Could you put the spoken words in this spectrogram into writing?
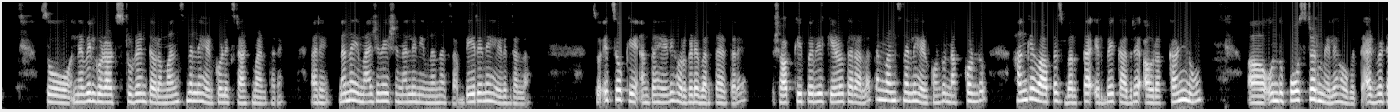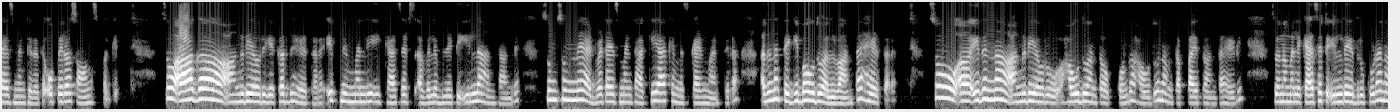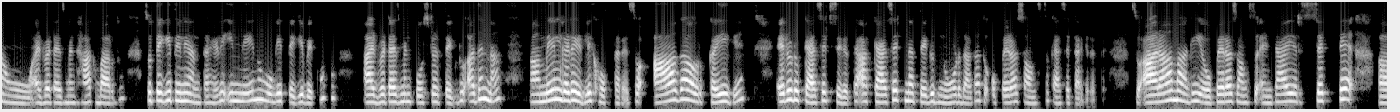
ಸೊ ನವಿಲ್ ಗೊಡಾಟ್ ಸ್ಟೂಡೆಂಟ್ ಅವರ ಮನಸ್ಸಿನಲ್ಲೇ ಹೇಳ್ಕೊಳ್ಳಿಕ್ಕೆ ಸ್ಟಾರ್ಟ್ ಮಾಡ್ತಾರೆ. ಅರೆ, ನನ್ನ ಇಮ್ಯಾಜಿನೇಷನಲ್ಲಿ ನೀವು ನನ್ನ ಹತ್ರ ಬೇರೆನೇ ಹೇಳಿದ್ರಲ್ಲ. ಸೊ ಇಟ್ಸ್ ಓಕೆ ಅಂತ ಹೇಳಿ ಹೊರಗಡೆ ಬರ್ತಾ ಇರ್ತಾರೆ. ಶಾಪ್ ಕೀಪರ್ಗೆ ಕೇಳೋ ಥರ ಅಲ್ಲ, ತನ್ನ ಮನಸ್ಸಿನಲ್ಲಿ ಹೇಳ್ಕೊಂಡು ನಕ್ಕೊಂಡು ಹಾಗೆ ವಾಪಸ್ ಬರ್ತಾ ಇರಬೇಕಾದ್ರೆ ಅವರ ಕಣ್ಣು ಒಂದು ಪೋಸ್ಟರ್ ಮೇಲೆ ಹೋಗುತ್ತೆ ಅಡ್ವರ್ಟೈಸ್ಮೆಂಟ್ ಇರುತ್ತೆ ಒಪೆರಾ ಸಾಂಗ್ಸ್ ಬಗ್ಗೆ. ಸೊ ಆಗ ಅಂಗಡಿಯವರಿಗೆ ಕರೆದು ಹೇಳ್ತಾರೆ, ಇಫ್ ನಿಮ್ಮಲ್ಲಿ ಈ ಕ್ಯಾಸೆಟ್ಸ್ ಅವೈಲೇಬಿಲಿಟಿ ಇಲ್ಲ ಅಂತ ಅಂದರೆ ಸುಮ್ ಸುಮ್ಮನೆ ಅಡ್ವರ್ಟೈಸ್ಮೆಂಟ್ ಹಾಕಿ ಯಾಕೆ ಮಿಸ್ಗೈಡ್ ಮಾಡ್ತೀರಾ? ಅದನ್ನು ತೆಗಿಬಹುದು ಅಲ್ವಾ? ಅಂತ ಹೇಳ್ತಾರೆ. ಸೊ ಇದನ್ನ ಅಂಗಡಿಯವರು ಹೌದು ಅಂತ ಒಪ್ಕೊಂಡು, ಹೌದು ನಮ್ಮ ತಪ್ಪಾಯಿತು ಅಂತ ಹೇಳಿ. ಸೊ ನಮ್ಮಲ್ಲಿ ಕ್ಯಾಸೆಟ್ ಇಲ್ಲದೆ ಇದ್ರೂ ಕೂಡ ನಾವು ಅಡ್ವರ್ಟೈಸ್ಮೆಂಟ್ ಹಾಕಬಾರ್ದು. ಸೊ ತೆಗಿತೀನಿ ಅಂತ ಹೇಳಿ ಇನ್ನೇನು ಹೋಗಿ ತೆಗಿಬೇಕು? ಅಡ್ವರ್ಟೈಸ್ಮೆಂಟ್ ಪೋಸ್ಟರ್ ತೆಗೆದು ಅದನ್ನು ಆ, ಮೇಲ್ಗಡೆ ಇಡ್ಲಿಕ್ಕೆ ಹೋಗ್ತಾರೆ. ಸೊ ಆಗ ಅವ್ರ ಕೈಗೆ ಎರಡು ಕ್ಯಾಸೆಟ್ ಸಿಗುತ್ತೆ. ಆ ಕ್ಯಾಸೆಟ್ನ ತೆಗೆದು ನೋಡಿದಾಗ ಅದು ಒಪೆರಾ ಸಾಂಗ್ಸ್ದು ಕ್ಯಾಸೆಟ್ ಆಗಿರುತ್ತೆ. ಸೊ ಆರಾಮಾಗಿ ಒಪೆರಾ ಸಾಂಗ್ಸ್ ಎಂಟೈರ್ ಸೆಟ್ಟೇ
